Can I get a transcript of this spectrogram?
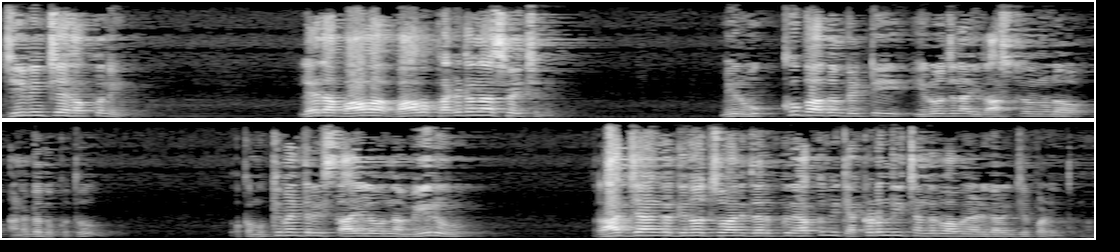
జీవించే హక్కుని లేదా భావ భావ ప్రకటన స్వేచ్ఛని మీరు ఉక్కు పాదం పెట్టి ఈ రోజున ఈ రాష్ట్రంలో అణగదొక్కుతూ ఒక ముఖ్యమంత్రి స్థాయిలో ఉన్న మీరు రాజ్యాంగ దినోత్సవాన్ని జరుపుకునే హక్కు మీకు ఎక్కడుంది? చంద్రబాబు నాయుడు గారు అని చెప్పి అడుగుతున్నా.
